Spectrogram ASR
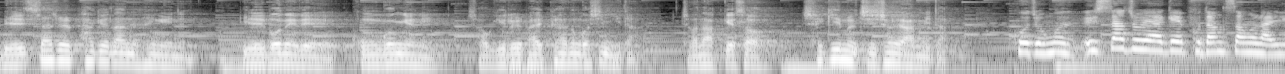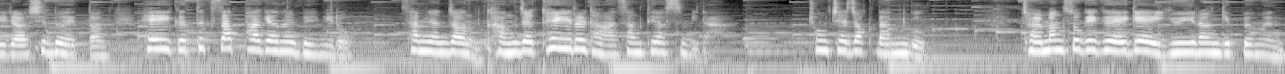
밀사를 파견하는 행위는 일본에 대해 공공연히 적의를 발표하는 것입니다. 전하께서 책임을 지셔야 합니다. 고종은 일사조약의 부당성을 알리려 시도했던 헤이그 특사 파견을 빌미로 3년 전 강제 퇴위를 당한 상태였습니다. 총체적 난국. 절망 속의 그에게 유일한 기쁨은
